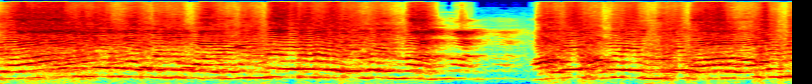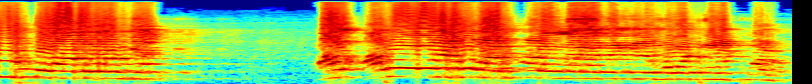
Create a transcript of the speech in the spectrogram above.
രാവിലെ മുതൽ വൈകുന്നേരം വരെ നിന്നാൽ അവർക്കൊന്ന് ബാത്റൂമിൽ പോകണമെങ്കിൽ അപ്പോഴും അടുത്തുള്ള ഏതെങ്കിലും ഹോട്ടലിൽ പോകണം.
